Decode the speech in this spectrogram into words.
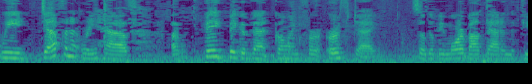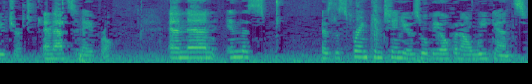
We definitely have a big, big event going for Earth Day, so there'll be more about that in the future, and that's in April. And then in this, as the spring continues, we'll be open on weekends.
